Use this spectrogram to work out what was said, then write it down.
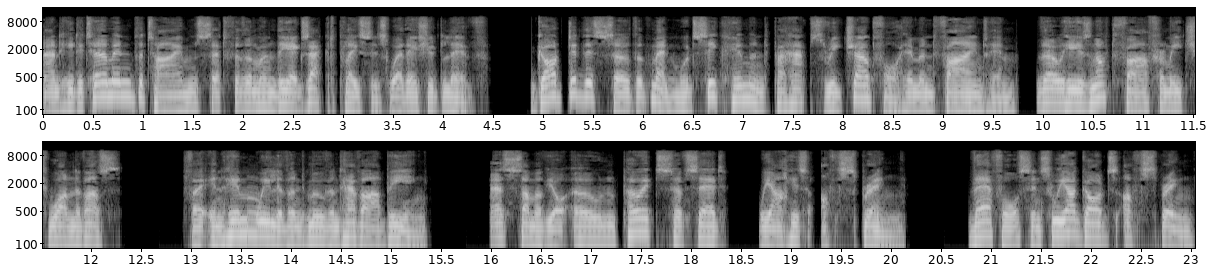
and he determined the times set for them and the exact places where they should live. God did this so that men would seek him and perhaps reach out for him and find him, though he is not far from each one of us. For in him we live and move and have our being. As some of your own poets have said, we are his offspring. Therefore since we are God's offspring,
